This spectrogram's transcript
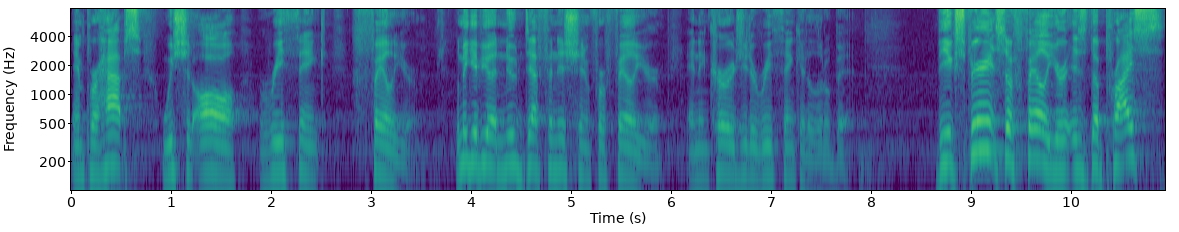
And perhaps we should all rethink failure. Let me give you a new definition for failure and encourage you to rethink it a little bit. The experience of failure is the price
